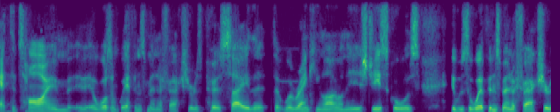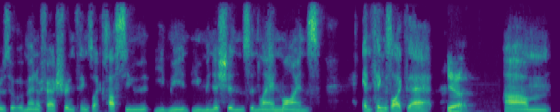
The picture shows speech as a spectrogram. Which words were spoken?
at the time it wasn't weapons manufacturers per se that that were ranking low on the ESG scores. It was the weapons manufacturers that were manufacturing things like cluster munitions and landmines and things like that. Yeah. Um,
